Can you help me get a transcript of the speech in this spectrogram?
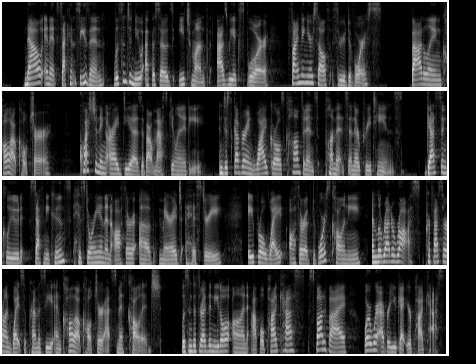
Now, in its second season, listen to new episodes each month as we explore finding yourself through divorce, battling call out culture questioning our ideas about masculinity, and discovering why girls' confidence plummets in their preteens. Guests include Stephanie Coontz, historian and author of Marriage a History, April White, author of Divorce Colony, and Loretta Ross, professor on white supremacy and call out culture at Smith College. Listen to Thread the Needle on Apple Podcasts, Spotify, or wherever you get your podcasts.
